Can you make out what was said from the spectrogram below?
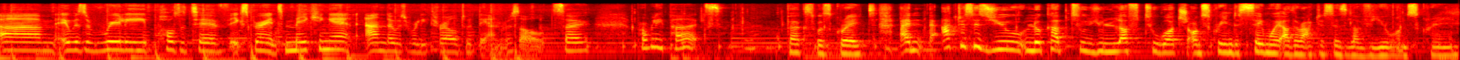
Um, it was a really positive experience making it, and I was really thrilled with the end result. So, probably perks. Perks was great. And actresses you look up to, you love to watch on screen the same way other actresses love you on screen.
